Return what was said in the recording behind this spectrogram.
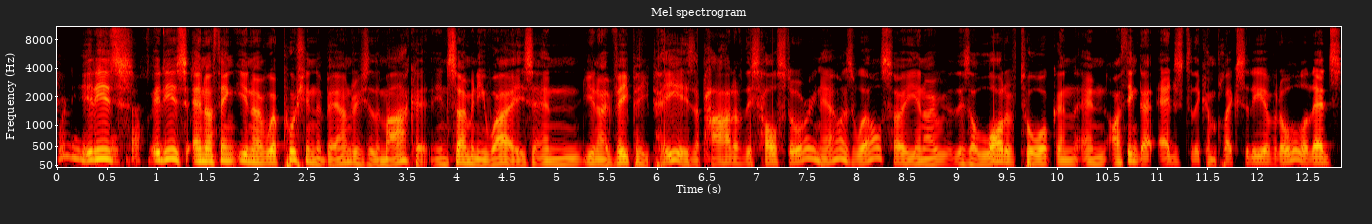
Really interesting it is. Stuff. It is, and I think you know we're pushing the boundaries of the market in so many ways, and you know VPP is a part of this whole story now as well. So you know there's a lot of talk, and and I think that adds to the complexity of it all. It adds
